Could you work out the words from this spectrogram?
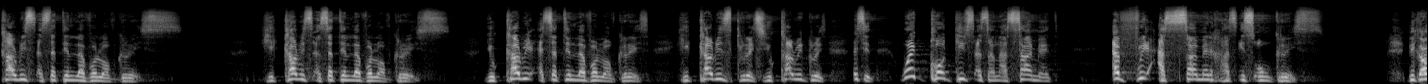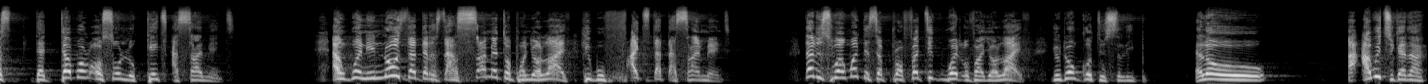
carries a certain level of grace. He carries a certain level of grace. You carry a certain level of grace. He carries grace. You carry grace. Listen, when God gives us an assignment, every assignment has its own grace. Because the devil also locates assignment. And when he knows that there is an assignment upon your life, he will fight that assignment. That is why when there's a prophetic word over your life, you don't go to sleep. Hello? Are we together?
